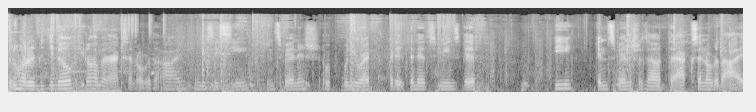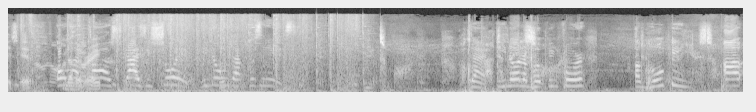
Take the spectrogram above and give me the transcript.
Hunter, did you know if you don't have an accent over the I when you say C in Spanish, when you write it, then it means if. E in Spanish without the accent over the I is if. Oh You know my right? gosh, guys, he's showing. We know who that person is. Zach, you know what I'm hoping for? I'm hoping. Uh,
